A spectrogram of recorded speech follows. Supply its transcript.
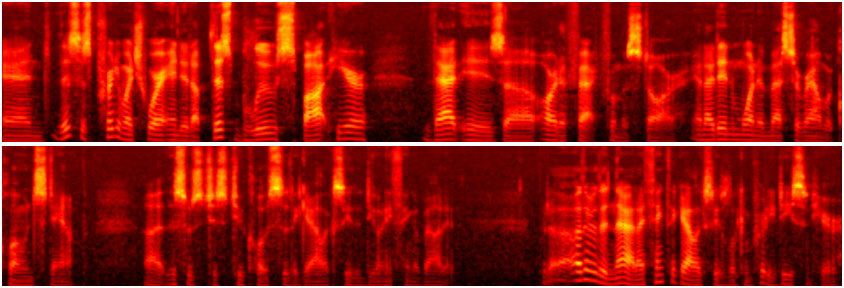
And this is pretty much where I ended up. This blue spot here that is uh, artifact from a star. And I didn't want to mess around with clone stamp. Uh, this was just too close to the galaxy to do anything about it. But uh, other than that, I think the galaxy is looking pretty decent here.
